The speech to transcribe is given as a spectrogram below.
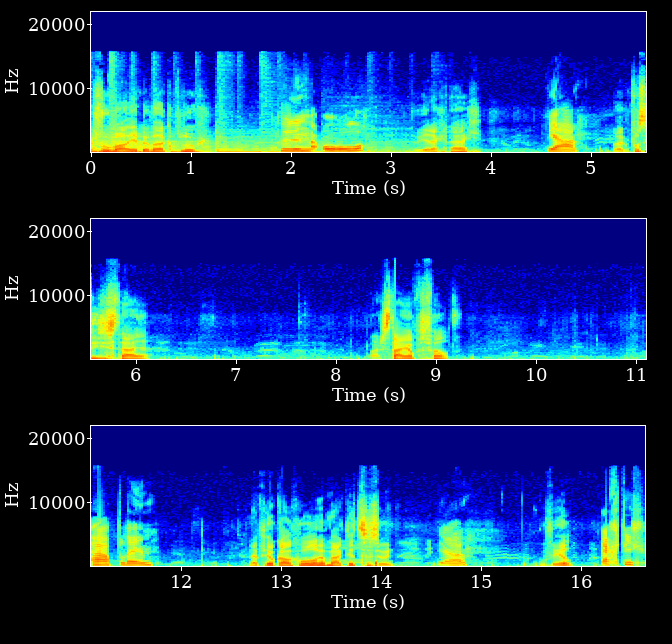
Waar voetbal je? Bij welke ploeg? In de Ole. Doe je dat graag? Ja, Welke positie sta je? Waar sta je op het veld? A-plein. En heb je ook al golen gemaakt dit seizoen? Ja, Hoeveel? 80.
